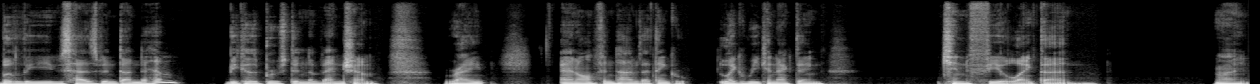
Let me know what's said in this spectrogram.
believes has been done to him because Bruce didn't avenge him, right? And oftentimes I think like reconnecting can feel like that. Right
